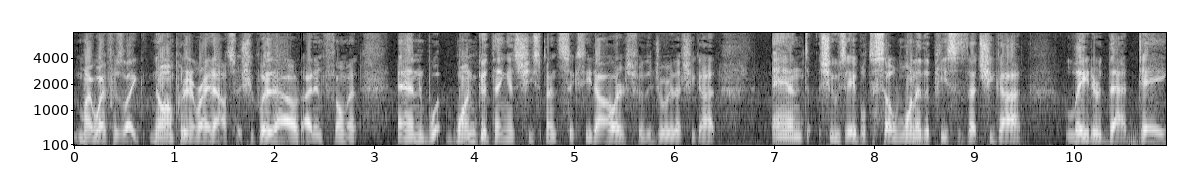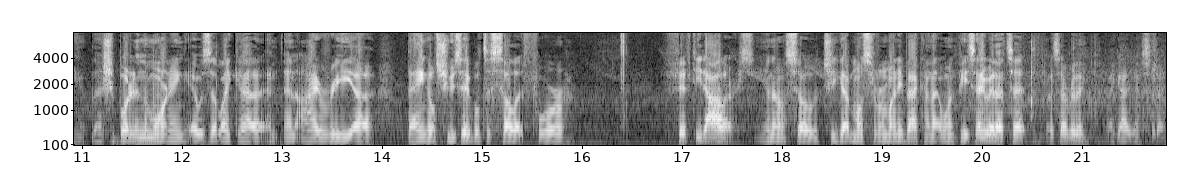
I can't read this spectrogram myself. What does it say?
my wife was like, "No, I'm putting it right out." So she put it out. I didn't film it. And one good thing is she spent sixty dollars for the jewelry that she got, and she was able to sell one of the pieces that she got later that day. She bought it in the morning. It was like a, an ivory uh, bangle. She was able to sell it for fifty dollars. You know, so she got most of her money back on that one piece. Anyway, that's it. That's everything I got yesterday.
